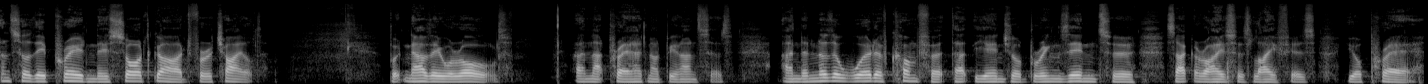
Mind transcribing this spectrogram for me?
And so they prayed and they sought God for a child. But now they were old, and that prayer had not been answered. And another word of comfort that the angel brings into Zacharias' life is your prayer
